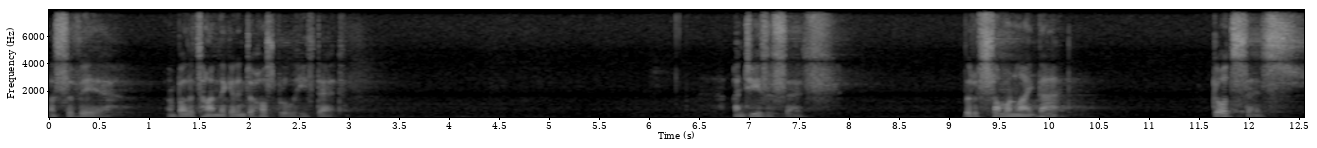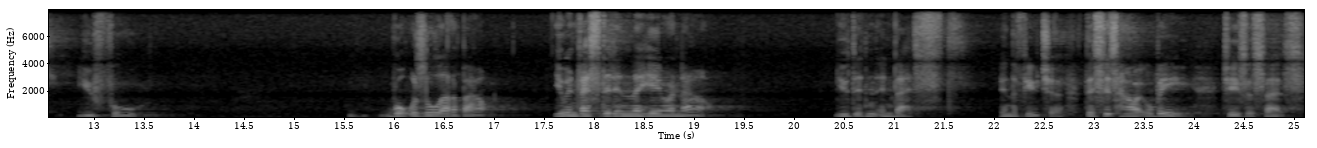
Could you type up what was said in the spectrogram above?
are severe. And by the time they get into hospital, he's dead. And Jesus says that of someone like that, God says, You fool. What was all that about? You invested in the here and now. You didn't invest in the future. This is how it will be, Jesus says.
